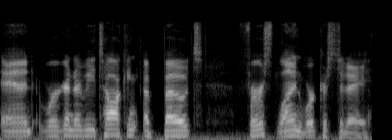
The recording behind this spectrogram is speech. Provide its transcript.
and we're going to be talking about first line workers today.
